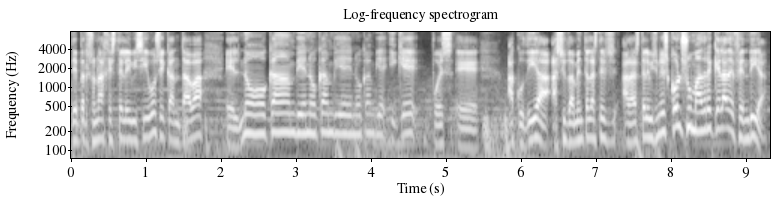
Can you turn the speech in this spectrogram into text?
de personajes televisivos y cantaba el no cambie, no cambie, no cambie. Y que, pues, eh, acudía asiduamente a las, a las televisiones con su madre que la defendía.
